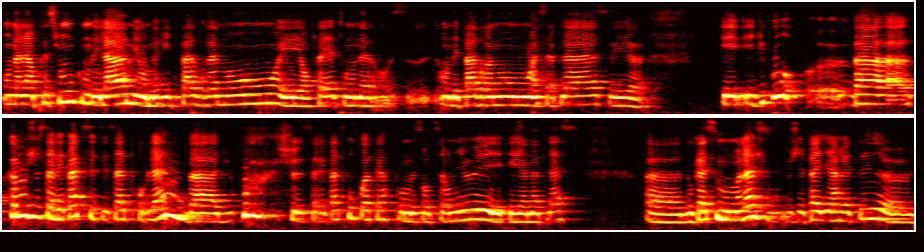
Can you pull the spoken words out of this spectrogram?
on a l'impression qu'on est là, mais on mérite pas vraiment. Et en fait, on n'est pas vraiment à sa place. Et, et, du coup, bah, comme je savais pas que c'était ça le problème, bah, du coup, je savais pas trop quoi faire pour me sentir mieux et, et à ma place. Euh, donc à ce moment-là, j'ai failli arrêter. Euh,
